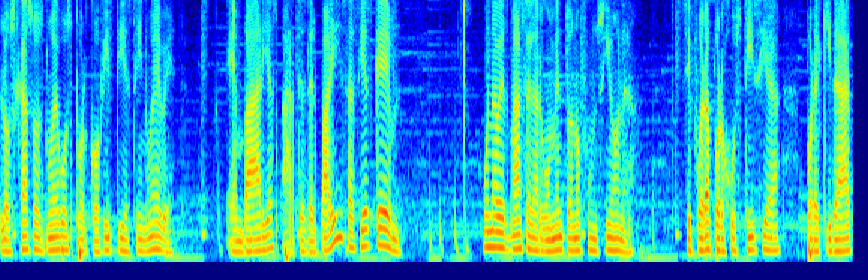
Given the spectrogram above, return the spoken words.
los casos nuevos por COVID-19 en varias partes del país. Así es que, una vez más, el argumento no funciona. Si fuera por justicia, por equidad,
